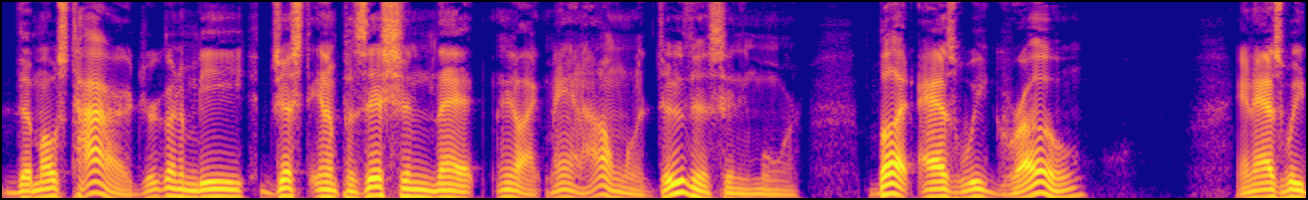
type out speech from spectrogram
the most tired. You're going to be just in a position that you're like, man, I don't want to do this anymore. But as we grow and as we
